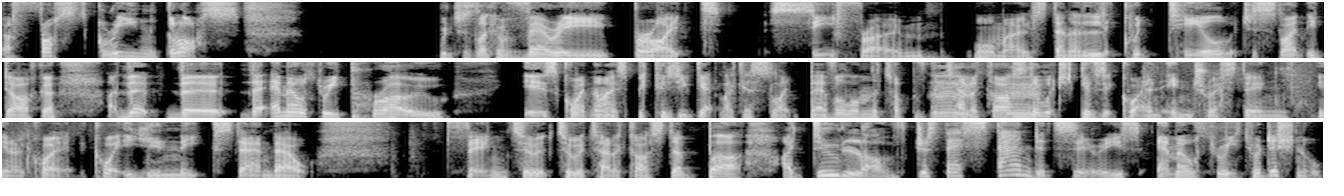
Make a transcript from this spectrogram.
a frost green gloss which is like a very bright sea foam almost and a liquid teal which is slightly darker Uh, the the the ml3 pro is quite nice because you get like a slight bevel on the top of the Mm, telecaster mm. which gives it quite an interesting you know quite quite a unique standout thing to to a telecaster but i do love just their standard series ml3 traditional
